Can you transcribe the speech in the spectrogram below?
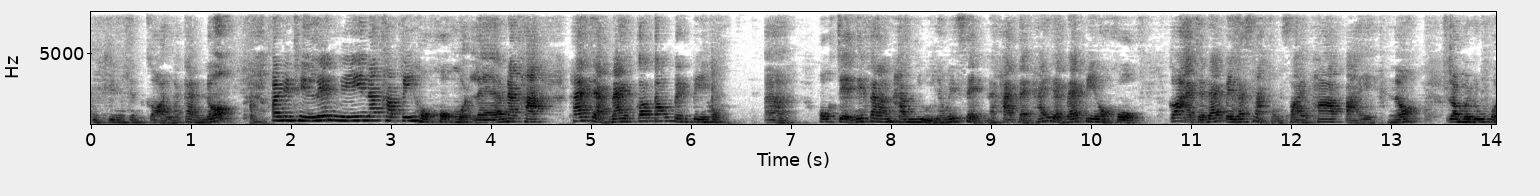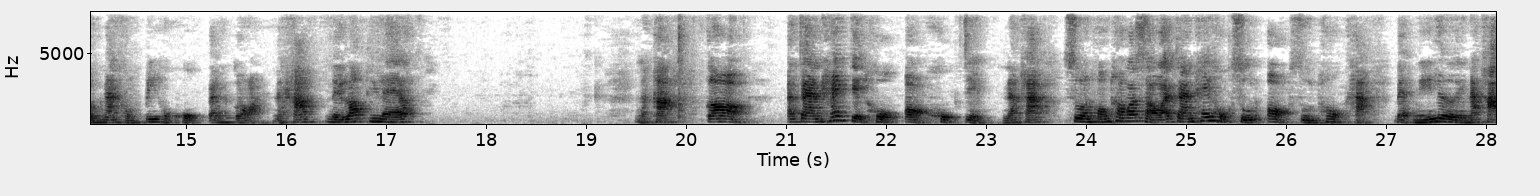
ฏิทินกันก่อนละกันเนาะปฏิทินเล่มนี้นะคะปี 66 หมดแล้วนะคะ ถ้าอยากได้ก็ต้องเป็นปี6อ่า67 นี่กำลังทำอยู่ยังไม่เสร็จนะคะ แต่ถ้าอยากได้ปี 66 ก็อาจจะได้เป็นลักษณะของไฟล์ภาพไปเนาะเรามาดูผลงานของปี 66 กันก่อนนะคะ ในรอบที่แล้ว นะคะ ก็อาจารย์ให้ 76 ออก 67 นะคะ ส่วนของทกศอาจารย์ให้ 60 ออก 06 ค่ะ แบบนี้เลยนะคะ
